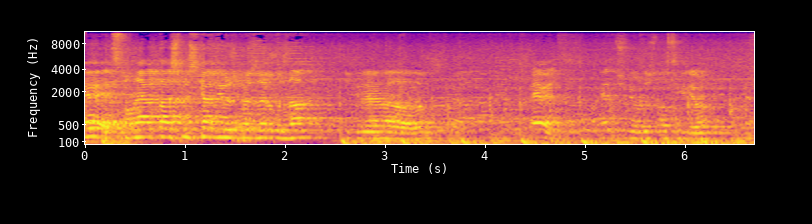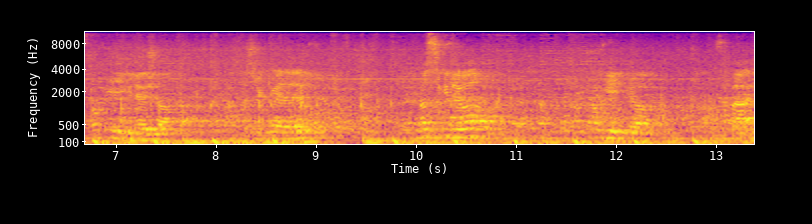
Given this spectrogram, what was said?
Evet, sona yaklaşmışken yarışmacılarımızdan fikirlerini alalım. Evet, ne düşünüyoruz? Nasıl gidiyor? Çok iyi gidiyor şu anda. Teşekkür ederim. Nasıl gidiyor? Çok iyi gidiyor. Süper.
